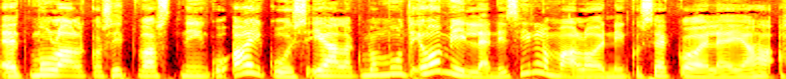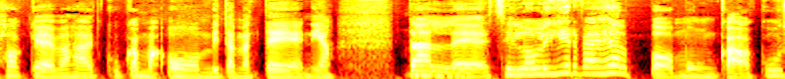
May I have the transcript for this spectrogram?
Et mulla alkoi sitten vasta niinku aikuisiällä, kun mä muutin omille, niin silloin mä aloin niinku sekoilemaan ja ha- hakea vähän, että kuka mä oon, mitä mä teen ja tälleen. Et silloin oli hirveän helppoa munkaan, kun,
